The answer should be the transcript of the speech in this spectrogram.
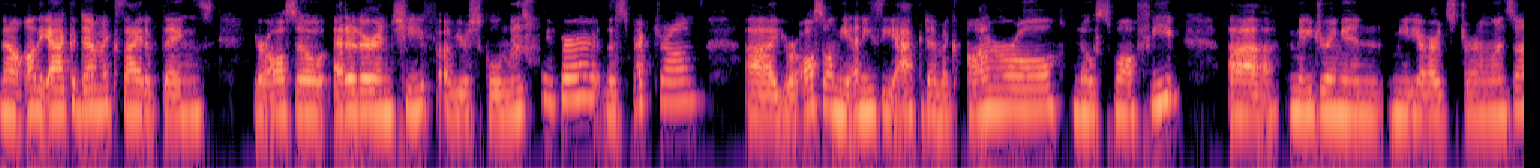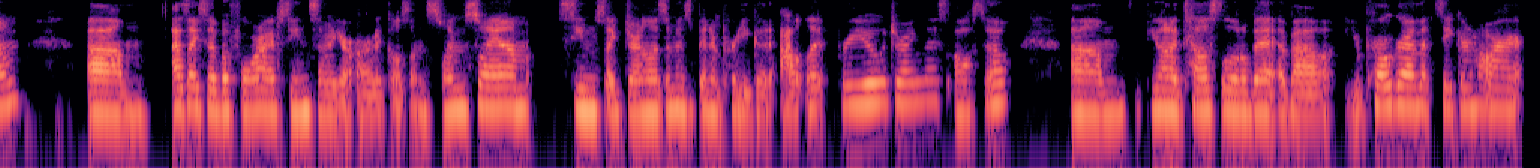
Now, on the academic side of things, you're also editor in chief of your school newspaper, The Spectrum. Uh, you're also on the NEC Academic Honor Roll, no small feat, uh, majoring in media arts journalism. Um, as I said before, I've seen some of your articles on SwimSwam seems like journalism has been a pretty good outlet for you during this also. Um, if you want to tell us a little bit about your program at Sacred Heart,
